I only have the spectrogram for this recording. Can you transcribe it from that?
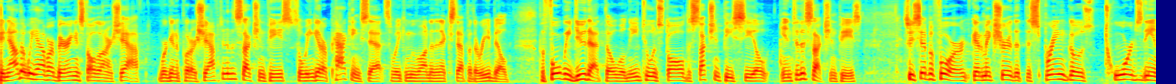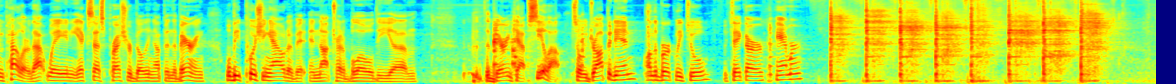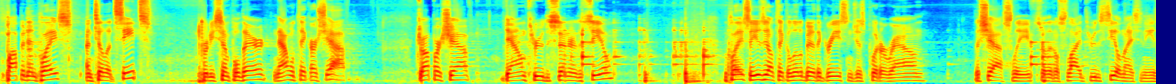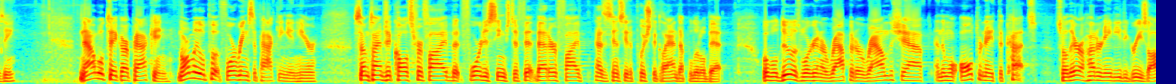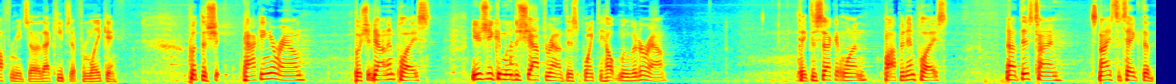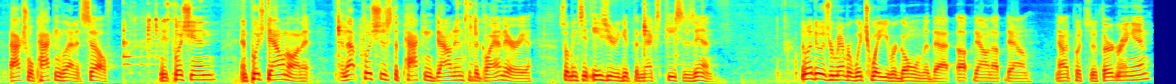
Okay, now that we have our bearing installed on our shaft, we're gonna put our shaft into the suction piece so we can get our packing set so we can move on to the next step of the rebuild. Before we do that though, we'll need to install the suction piece seal into the suction piece. So we said before, you gotta make sure that the spring goes towards the impeller. That way any excess pressure building up in the bearing will be pushing out of it and not try to blow the, um, the bearing cap seal out. So we drop it in on the Berkeley tool. We take our hammer, pop it in place until it seats. Pretty simple there. Now we'll take our shaft, drop our shaft down through the center of the seal. In place, so usually I'll take a little bit of the grease and just put around the shaft sleeve so that it'll slide through the seal nice and easy. Now we'll take our packing. Normally we'll put four rings of packing in here. Sometimes it calls for five, but four just seems to fit better. Five has a tendency to push the gland up a little bit. What we'll do is we're gonna wrap it around the shaft and then we'll alternate the cuts. So they're 180 degrees off from each other. That keeps it from leaking. Put the packing around, push it down in place. Usually you can move the shaft around at this point to help move it around. Take the second one, pop it in place. Now at this time, it's nice to take the actual packing gland itself and you push in and push down on it and that pushes the packing down into the gland area so it makes it easier to get the next pieces in. What I do is remember which way you were going with that, up, down, up, down. Now I put the third ring in.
